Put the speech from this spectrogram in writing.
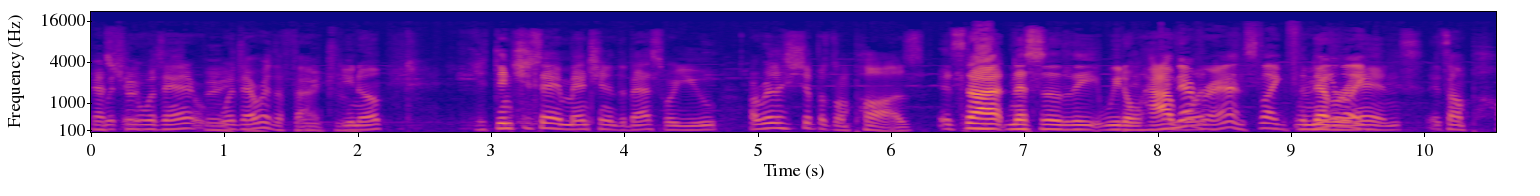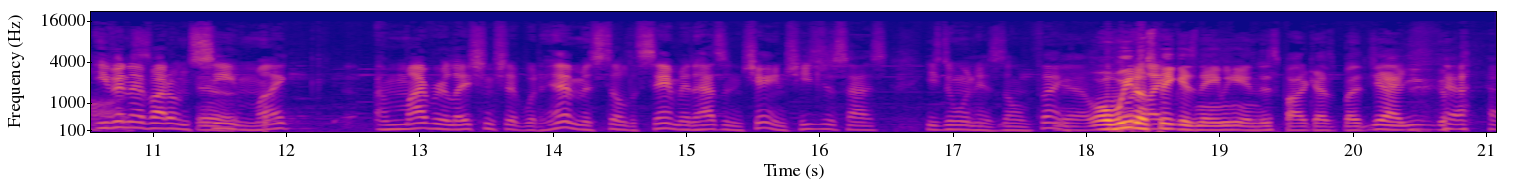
That's with, true. With, Very whatever true. the fact, you know. Didn't you say mention it the best where you our relationship is on pause? It's not necessarily we don't it have never one. ends. Like for It me, never like, ends. It's on pause. Even if I don't see Mike, uh, my relationship with him is still the same. It hasn't changed. He just has. He's doing his own thing. yeah. Well, we Or don't like- speak his name here in this podcast, but yeah, you can go.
